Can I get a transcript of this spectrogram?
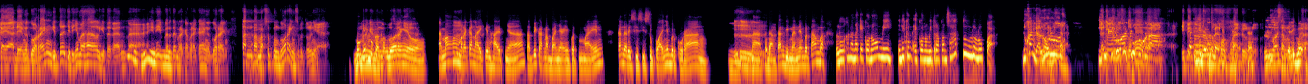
kayak ada yang ngegoreng gitu jadinya mahal gitu kan. Nah, Hmm. ini berarti mereka-mereka yang ngegoreng tanpa maksud menggoreng sebetulnya. Mungkin Mereka bukan menggoreng yo. Emang Hmm. mereka naikin hype-nya, tapi karena banyak yang ikut main, kan dari sisi supply-nya berkurang. Mm-mm. Nah, sedangkan demand-nya bertambah. Lu kan anak ekonomi, ini kan ekonomi terapan satu, lu lupa. Lu kan gak Oh, lulus. Kan IP lu aja kurang. IP gue Iya, satu benar. koma dulu. Lu aja. Jadi gue lupa?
